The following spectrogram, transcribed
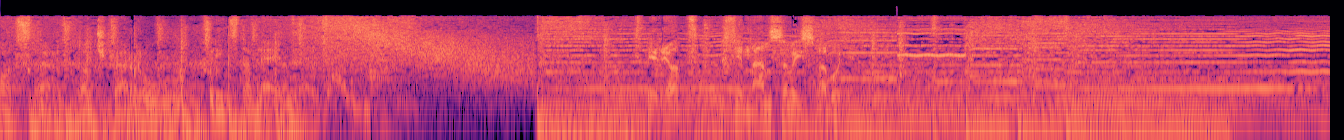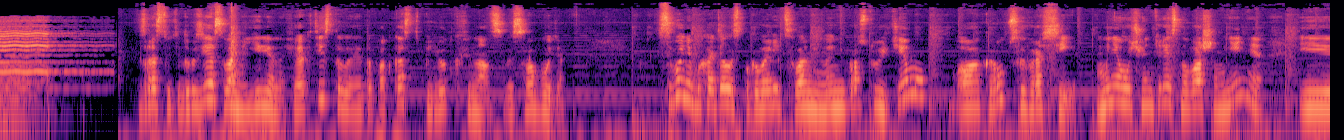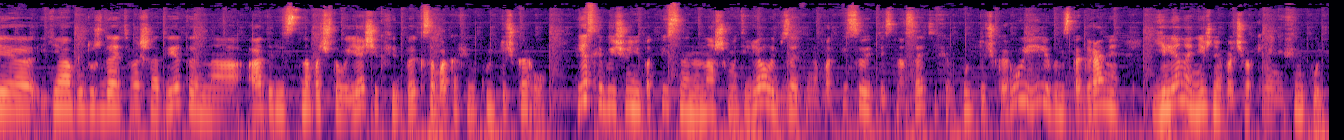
Отстар.ру представляет Вперед к финансовой свободе! Здравствуйте, друзья! С вами Елена Феоктистова, и это подкаст «Вперед к финансовой свободе». Сегодня бы хотелось поговорить с вами на непростую тему о коррупции в России. Мне очень интересно ваше мнение, и я буду ждать ваши ответы на адрес, на почтовый ящик feedback. Если вы еще не подписаны на наши материалы, обязательно подписывайтесь на сайте finkult.ru или в инстаграме Елена, нижнее подчеркивание, финкульт.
